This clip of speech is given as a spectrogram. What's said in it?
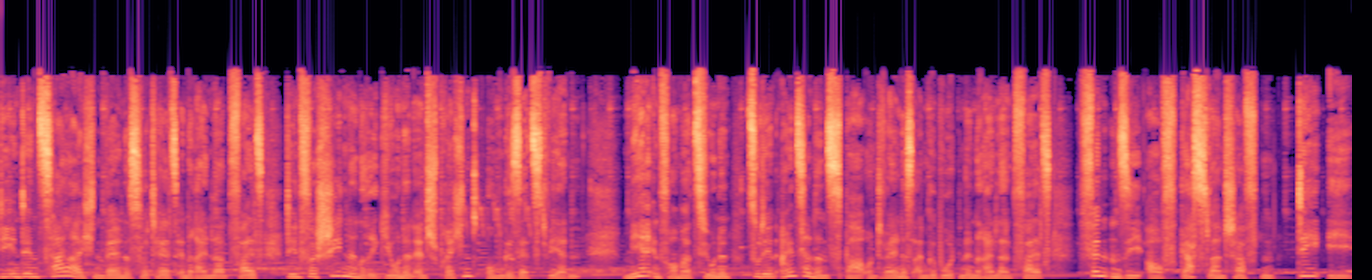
die in den zahlreichen Wellnesshotels in Rheinland-Pfalz den verschiedenen Regionen entsprechend umgesetzt werden. Mehr Informationen zu den einzelnen Spa- und Wellnessangeboten in Rheinland-Pfalz finden Sie auf gastlandschaften.de.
